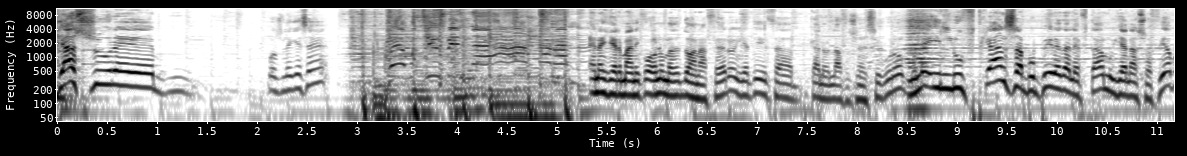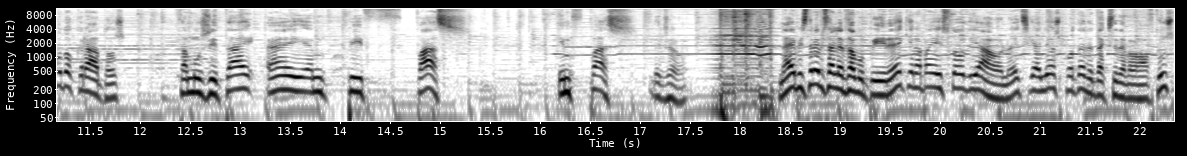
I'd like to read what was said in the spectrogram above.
Γεια σου ρε Πώς λέγεσαι; Ένα γερμανικό όνομα δεν το αναφέρω Γιατί θα κάνω λάθος είναι σίγουρο Μου λέει η Lufthansa που πήρε τα λεφτά μου Για να σωθεί από το κράτος Θα μου ζητάει IMP Pass Pass Δεν ξέρω να επιστρέψει τα λεφτά που πήρε και να πάει στο διάολο. Έτσι κι αλλιώς ποτέ δεν ταξίδευα με αυτούς.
